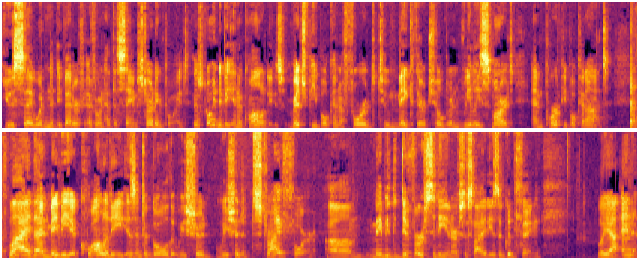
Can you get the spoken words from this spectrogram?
you say, wouldn't it be better if everyone had the same starting point? There's going to be inequalities. Rich people can afford to make their children really smart, and poor people cannot. that's why that and maybe equality isn't a goal that we should we should strive for. Um, maybe the diversity in our society is a good thing. Well, yeah, and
